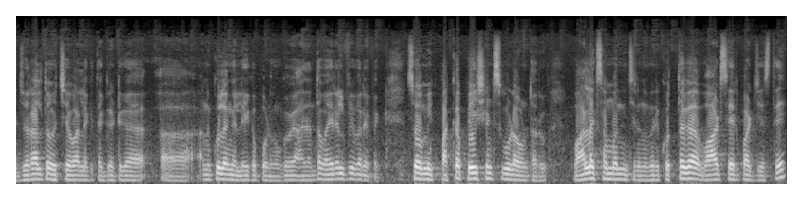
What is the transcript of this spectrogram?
జ్వరాలతో వచ్చే వాళ్ళకి తగ్గట్టుగా అనుకూలంగా లేకపోవడం ఒక- అదంతా వైరల్ ఫీవర్ ఎఫెక్ట్. సో మీకు పక్క పేషెంట్స్ కూడా ఉంటారు. వాళ్ళకి సంబంధించిన మీరు కొత్తగా వార్డ్స్ ఏర్పాటు చేస్తే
